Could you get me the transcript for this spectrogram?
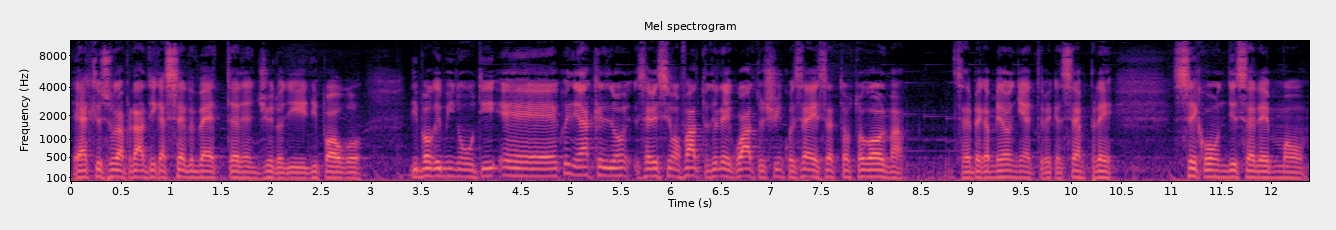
e ha chiuso la pratica Servette nel giro di, di poco di pochi minuti. E quindi anche se avessimo fatto 3, 4, 5, 6, 7, 8 gol ma non sarebbe cambiato niente perché sempre secondi saremmo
